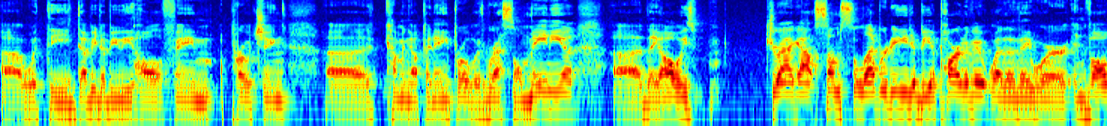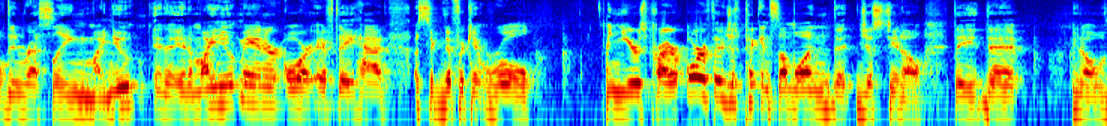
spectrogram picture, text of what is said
Uh, with the WWE Hall of Fame approaching, uh, coming up in April with WrestleMania, uh, they always drag out some celebrity to be a part of it, whether they were involved in wrestling minute in a, in a minute manner, or if they had a significant role in years prior, or if they're just picking someone that just you know they that you know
